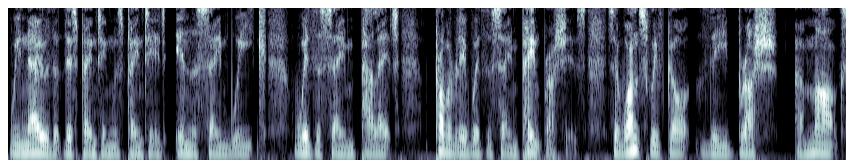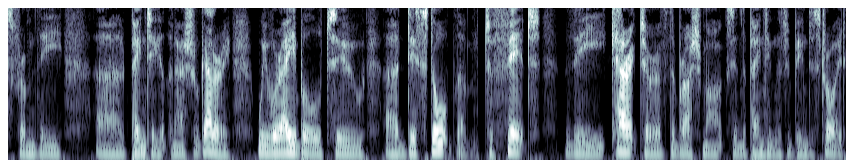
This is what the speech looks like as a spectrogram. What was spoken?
we know that this painting was painted in the same week with the same palette, probably with the same paintbrushes. So once we've got the brush uh, marks from the uh, painting at the National Gallery, we were able to uh, distort them to fit the character of the brush marks in the painting that had been destroyed.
